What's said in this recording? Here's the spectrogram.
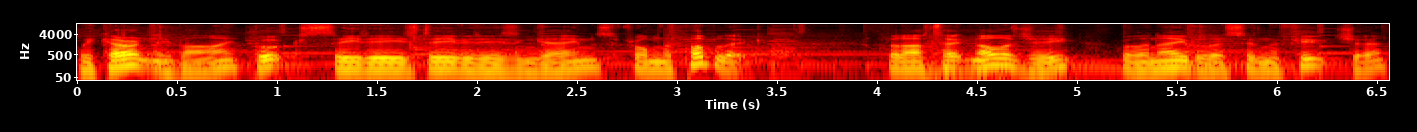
We currently buy books, CDs, DVDs and games from the public, but our technology will enable us in the future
